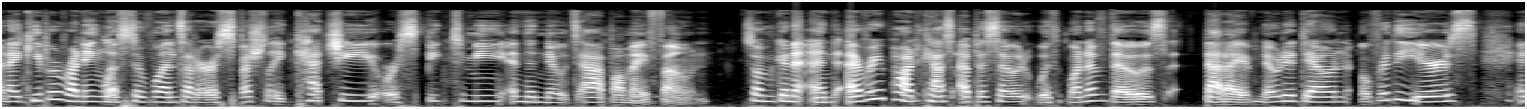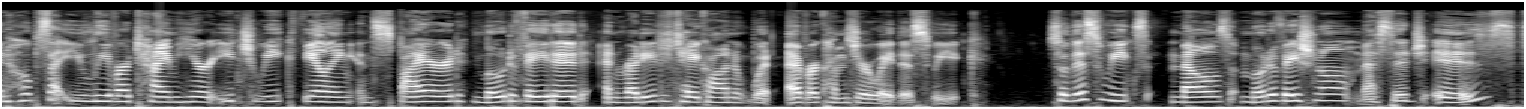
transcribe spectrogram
and I keep a running list of ones that are especially catchy or speak to me in the Notes app on my phone. So I'm going to end every podcast episode with one of those that I have noted down over the years in hopes that you leave our time here each week feeling inspired, motivated, and ready to take on whatever comes your way this week. So this week's Mel's motivational message is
